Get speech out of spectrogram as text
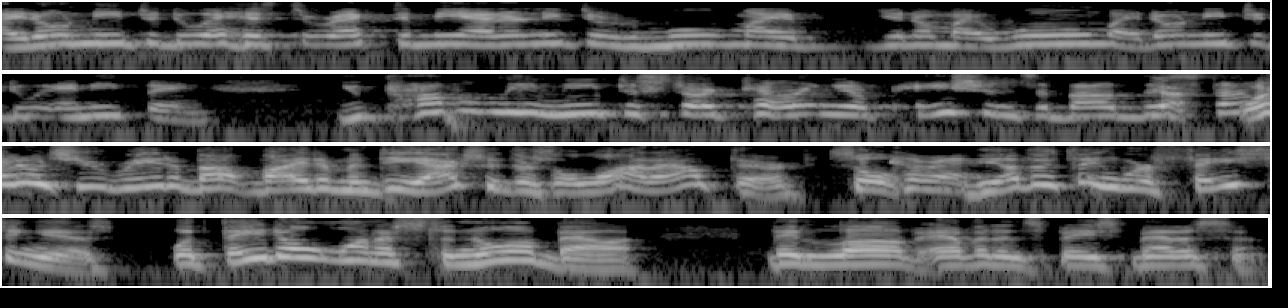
I don't need to do a hysterectomy. I don't need to remove my, you know, my womb. I don't need to do anything. You probably need to start telling your patients about this Yeah, stuff. Why don't you read about vitamin D? Actually, there's a lot out there. So Correct. the other thing we're facing is what they don't want us to know about. They love evidence-based medicine.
